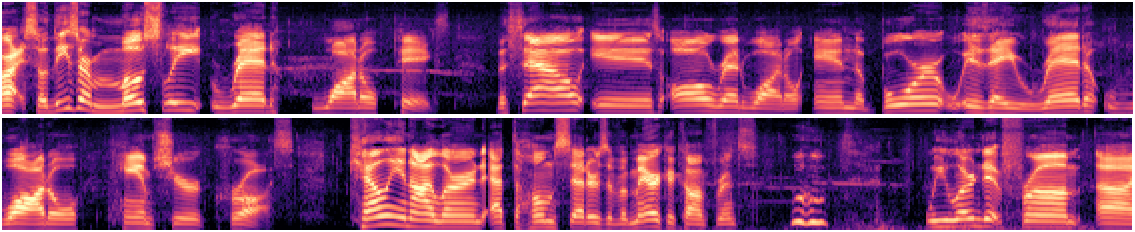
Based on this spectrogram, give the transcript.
All right, so these are mostly red wattle pigs. The sow is all red wattle and the boar is a red wattle Hampshire cross. Kelly and I learned at the Homesteaders of America conference, we learned it from uh,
